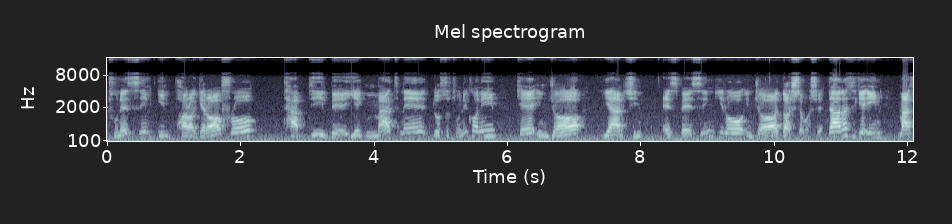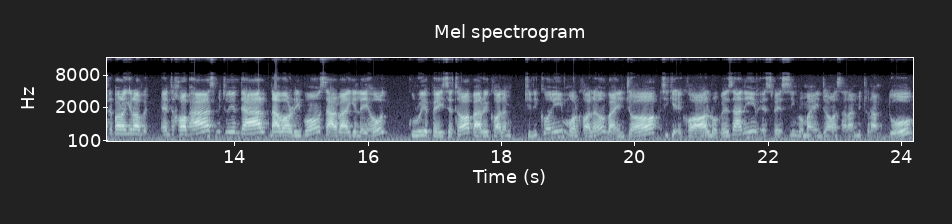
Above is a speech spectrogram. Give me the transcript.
تونستیم این پاراگراف رو تبدیل به یک متن دو ستونی کنیم که اینجا یه همچین spacing ی رو اینجا داشته باشه. در حالتی که این متن پاراگراف انتخاب هست می‌تونیم در نوار ribbon سربرگ layout گروه page setup روی column کلیک کنیم more column و اینجا تیک equal رو بزنیم. spacing رو من اینجا مثلا می‌تونم دو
